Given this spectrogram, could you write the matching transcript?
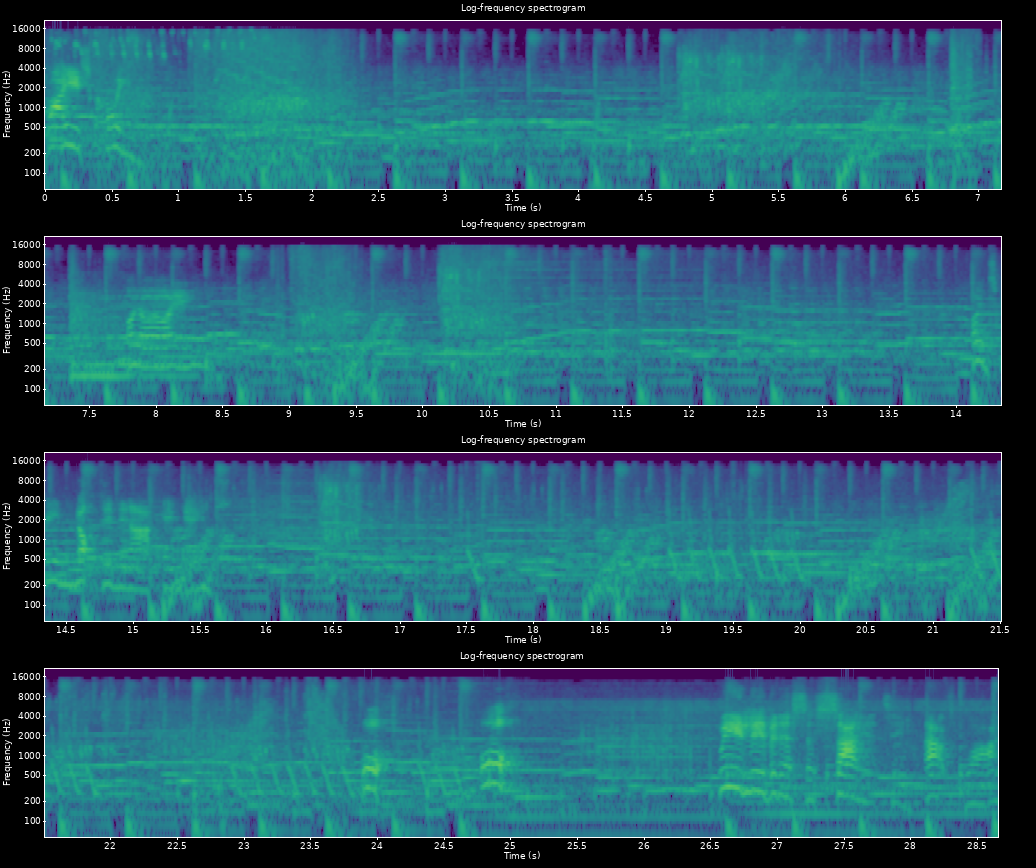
Why is coin? Mean nothing in arcade games. Oh! Oh! We live in a society, that's why.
